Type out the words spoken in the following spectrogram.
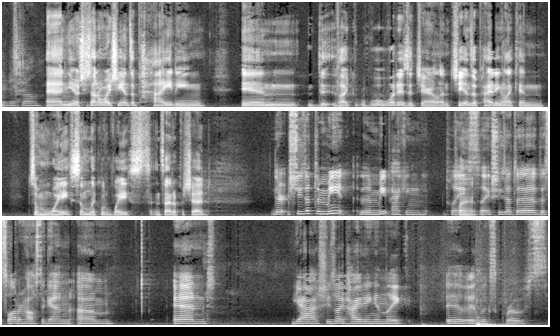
figured as well. And you know she's on her way. She ends up hiding in the, like wh- what is it, Geraldine? She ends up hiding like in some waste, some liquid waste inside of a shed. There, she's at the meat, the meat packing place. Plant. Like she's at the the slaughterhouse again. Um, and yeah, she's like hiding in like, ew, it looks gross.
